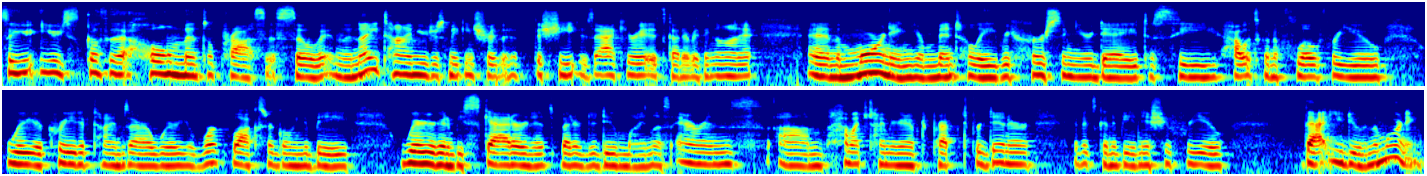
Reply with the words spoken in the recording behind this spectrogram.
So you, you just go through that whole mental process. So in the nighttime, you're just making sure that the sheet is accurate, it's got everything on it. And in the morning, you're mentally rehearsing your day to see how it's going to flow for you, where your creative times are, where your work blocks are going to be, where you're going to be scattered, and it's better to do mindless errands, um, how much time you're going to have to prep for dinner if it's going to be an issue for you. That you do in the morning.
